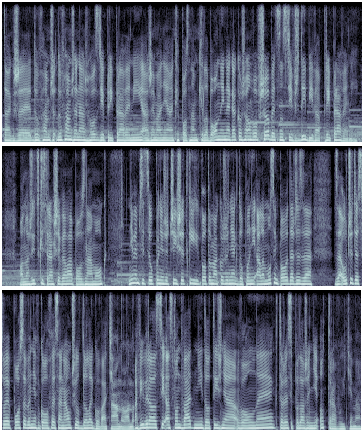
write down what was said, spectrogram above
takže dúfam, že, dúfam, že náš host je pripravený a že má nejaké poznámky, lebo on inak akože on vo všeobecnosti vždy býva pripravený. On má vždy strašne veľa poznámok. Neviem síce úplne, že či všetkých potom akože nejak doplní, ale musím povedať, že za, za určité svoje pôsobenie v golfe sa naučil delegovať. Áno, áno. A vybral si aspoň dva dní do týždňa voľné, ktoré si povedal, že neotravujte ma.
